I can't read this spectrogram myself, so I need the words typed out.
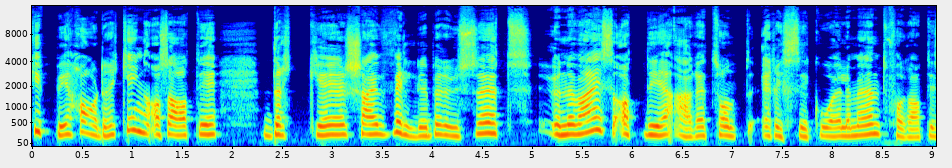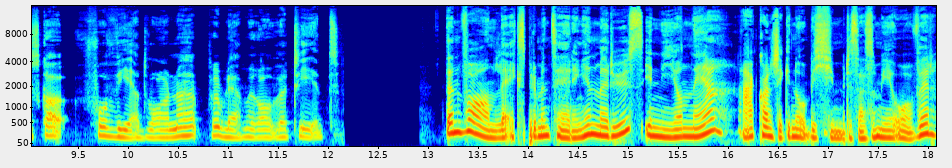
hyppig harddrikking, altså at de drikker seg veldig beruset underveis, at det er et sånt risikoelement for at de skal få vedvarende problemer over tid. Den vanlige eksperimenteringen med rus i ny og ne er kanskje ikke noe å bekymre seg så mye over,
